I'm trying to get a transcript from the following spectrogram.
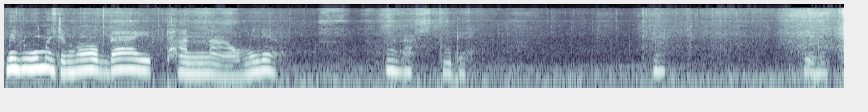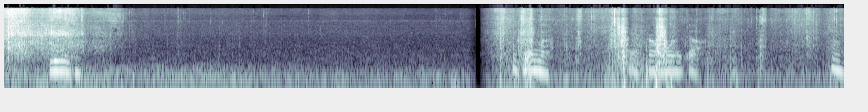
ไม่รู้มันจะงอกได้ทันหนาวไหมเนี่ยนี่นะดูดิ เห็นลูกเพื่อนมาเอาเลยจ้ะอืม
